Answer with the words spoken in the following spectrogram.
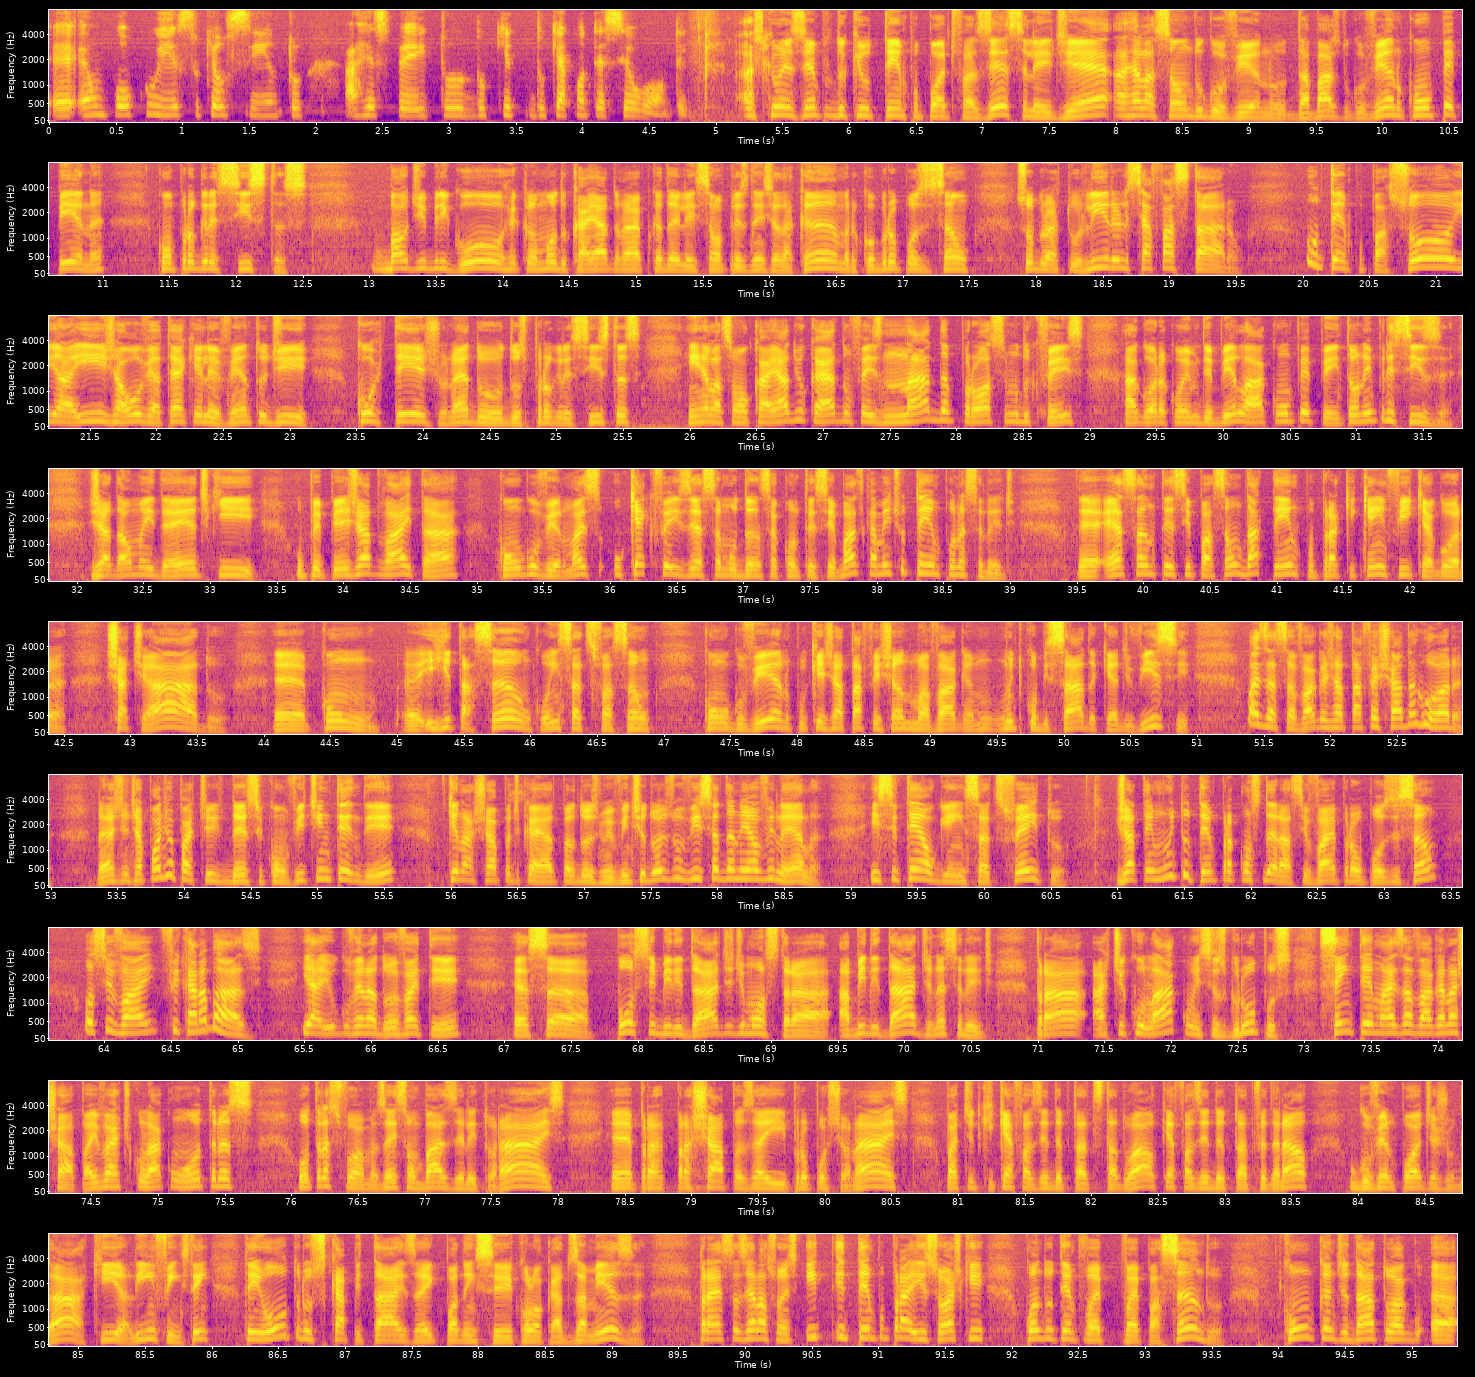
É, é, um pouco isso que eu sinto a respeito do que, do que aconteceu ontem. Acho que um exemplo do que o tempo pode fazer, Sileide, é a relação do governo, da base do governo, com o PP, né? Com progressistas. O Baldi brigou, reclamou do Caiado na época da eleição à presidência da Câmara, cobrou posição sobre o Arthur Lira, eles se afastaram. O tempo passou e aí já houve até aquele evento de cortejo né, do, dos progressistas em relação ao Caiado, e o Caiado não fez nada próximo do que fez agora com o MDB lá com o PP. Então nem precisa. Já dá uma ideia de que o PP já vai estar. Tá com o governo. Mas o que é que fez essa mudança acontecer? Basicamente o tempo, né, Celede? É, essa antecipação dá tempo para que quem fique agora chateado, é, com é, irritação, com insatisfação com o governo, porque já está fechando uma vaga muito cobiçada, que é a de vice, mas essa vaga já está fechada agora. Né? A gente já pode, a partir desse convite, entender que na chapa de Caiado para 2022 o vice é Daniel Vilela. E se tem alguém insatisfeito, já tem muito tempo para considerar se vai para a oposição ou se vai ficar na base. E aí o governador vai ter essa possibilidade de mostrar habilidade, né, Celede, para articular com esses grupos sem ter mais a vaga na chapa. Aí vai articular com outras, outras formas. Aí são bases eleitorais, é, para chapas aí proporcionais, o partido que quer fazer deputado estadual, quer fazer deputado federal, o governo pode ajudar aqui, ali, enfim, tem, tem outros capitais aí que podem ser colocados à mesa para essas relações. E, e tempo para isso. Eu acho que quando o tempo vai, vai passando, com o candidato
